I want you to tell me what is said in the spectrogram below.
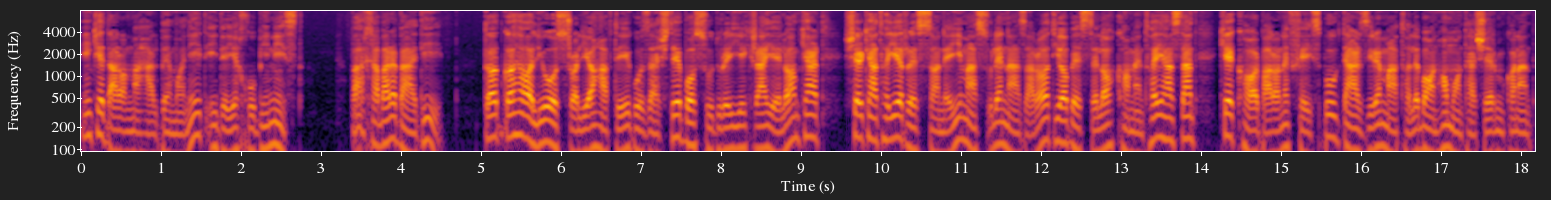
اینکه در آن محل بمانید ایده خوبی نیست. و خبر بعدی دادگاه عالی استرالیا هفته گذشته با صدور یک رأی اعلام کرد شرکت های رسانه‌ای مسئول نظرات یا به اصطلاح کامنت هایی هستند که کاربران فیسبوک در زیر مطالب آنها منتشر می کنند.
